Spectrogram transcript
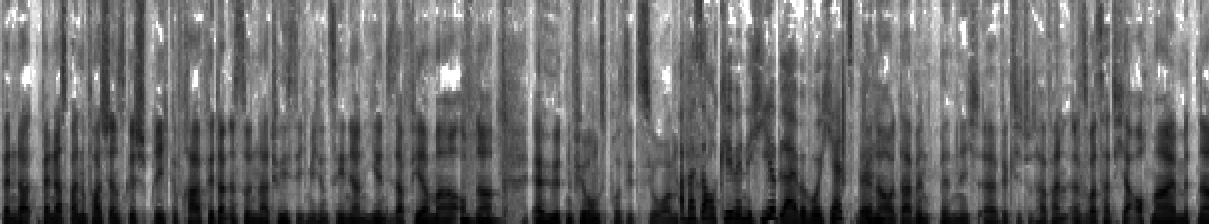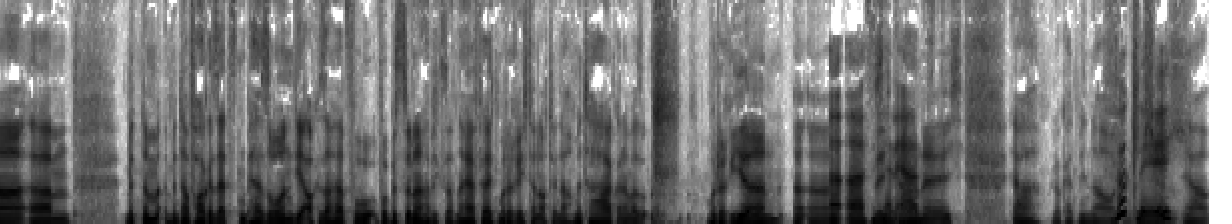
wenn da, wenn das bei einem Vorstellungsgespräch gefragt wird, dann ist so, natürlich sehe ich mich in zehn Jahren hier in dieser Firma auf einer erhöhten Führungsposition. Mhm. Aber ist auch okay, wenn ich hier bleibe, wo ich jetzt bin. Genau, da bin, bin ich äh, wirklich total fan. Äh, sowas hatte ich ja auch mal mit einer ähm, mit einem mit einer vorgesetzten Person, die auch gesagt hat, wo, wo bist du? Dann habe ich gesagt, naja, vielleicht moderiere ich dann auch den Nachmittag. Und dann war so, moderieren? Äh, äh, äh, ist nicht will ich gar Ernst. nicht. Ja, look at me now. Wirklich? Ja.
